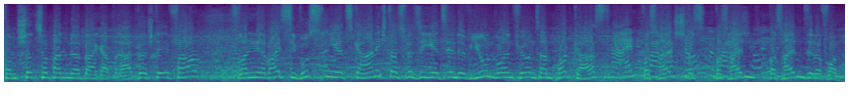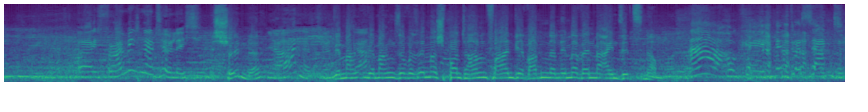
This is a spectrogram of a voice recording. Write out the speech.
vom Schutzverband Nürnberger Bratwürste e.V. Frau Nina Weiß, Sie wussten jetzt gar nicht, dass wir Sie jetzt interviewen wollen für unseren Podcast. Nein, was, halten, Überraschung, was, was, halten, was halten Sie davon? Äh, ich freue mich natürlich. Ist schön, ne? Ja, natürlich. Wir machen, ja. wir machen sowas immer spontan und vor allem wir warten dann immer, wenn wir einen sitzen haben. Ah, okay, interessant.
